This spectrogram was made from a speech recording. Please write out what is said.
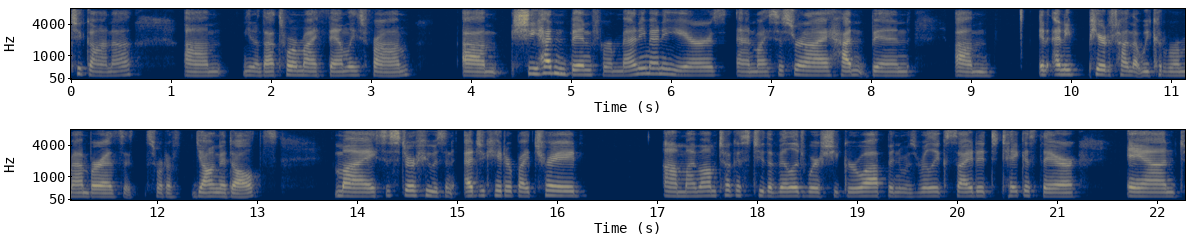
to Ghana. Um, you know, that's where my family's from. Um, she hadn't been for many, many years, and my sister and I hadn't been um, in any period of time that we could remember as a, sort of young adults. My sister, who is an educator by trade, um, my mom took us to the village where she grew up and was really excited to take us there. And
